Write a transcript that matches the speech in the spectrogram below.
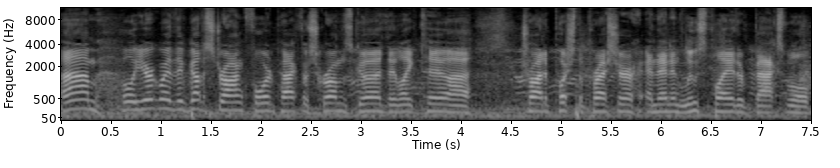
Um, well, Uruguay, they've got a strong forward pack. Their scrum's good. They like to uh, try to push the pressure, and then in loose play, their backs will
